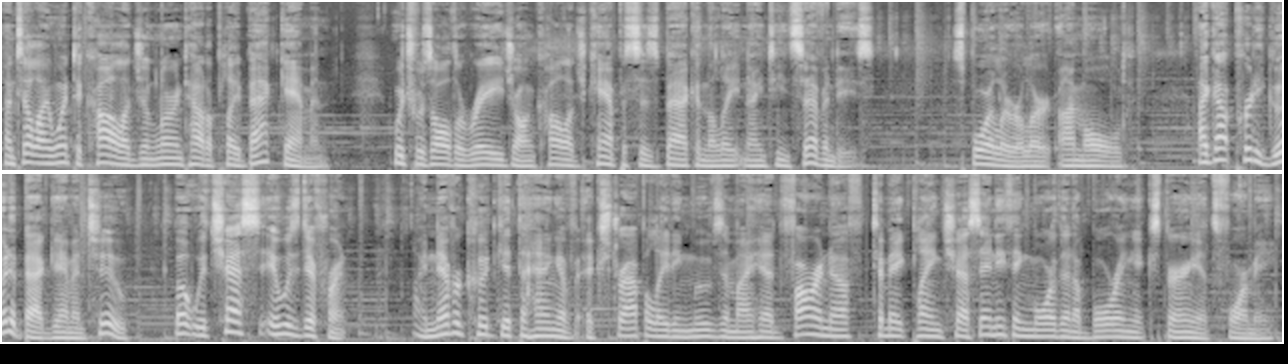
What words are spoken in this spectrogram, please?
until I went to college and learned how to play backgammon, which was all the rage on college campuses back in the late 1970s. Spoiler alert, I'm old. I got pretty good at backgammon too, but with chess it was different. I never could get the hang of extrapolating moves in my head far enough to make playing chess anything more than a boring experience for me.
